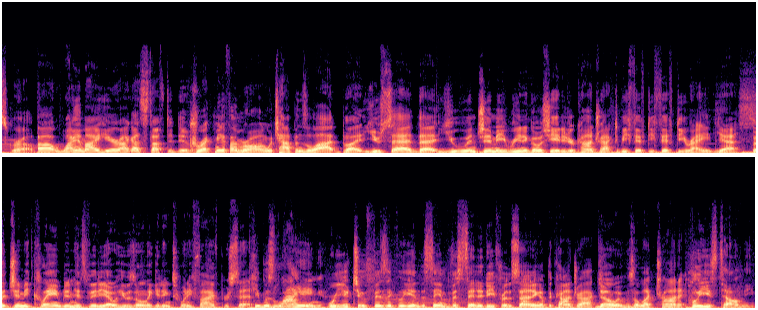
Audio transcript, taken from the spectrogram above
scrub. Uh, why am I here? I got stuff to do. Correct me if I'm wrong, which happens a lot, but you said that you and Jimmy renegotiated your contract to be 50 50, right? Yes. But Jimmy claimed in his video he was only getting 25%. He was lying. Were you two physically in the same vicinity for the signing of the contract? No, it was electronic. Please tell me.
